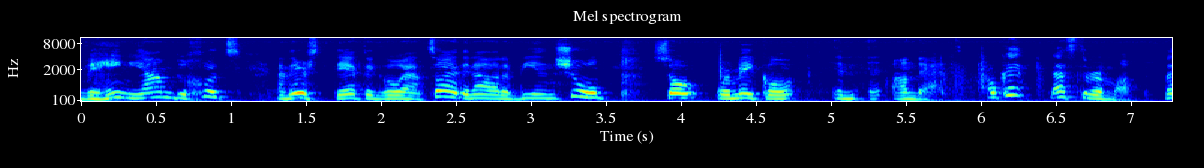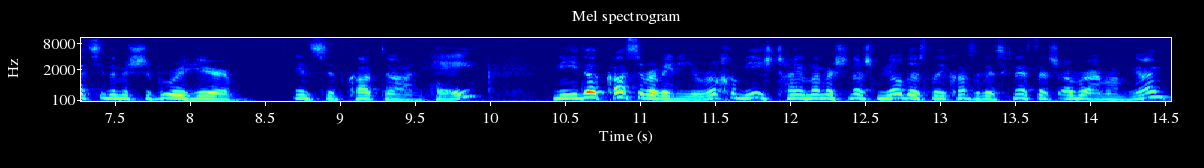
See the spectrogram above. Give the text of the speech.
veheni yam duchutz. And they have to go outside. They're not allowed to be in shul. So we're making in, on that. Okay, that's the Rema. Let's see the Mishnah Berurah here in Sivkata on Yom.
